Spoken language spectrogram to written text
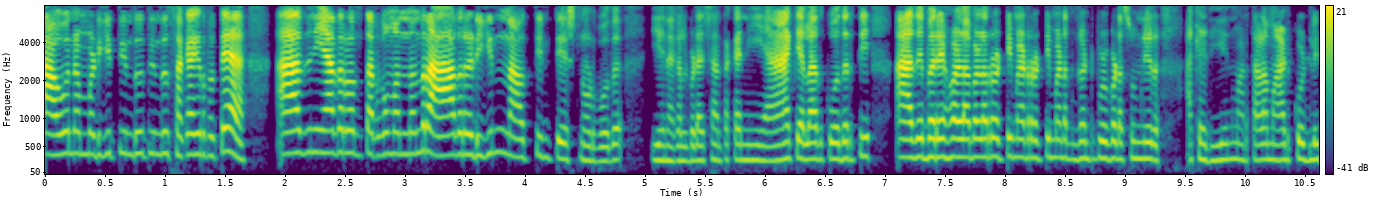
ನಾವು ನಮ್ಮ ಅಡುಗೆ ತಿಂದು ತಿಂದು ಸಾಕಾಗಿರ್ತೈತೆ ಅದನ್ನ ಯಾವ್ದಾರ ಒಂದು ತಗೊಂಬಂದ್ರೆ ಆದ್ರ ಅಡಿಗೆ ನಾವು ತಿಂದು ಟೇಸ್ಟ್ ನೋಡ್ಬೋದು. ಏನಾಗಲ್ಲ ಬಿಡ ಸಂತಕ ನೀ ಯಾಕೆ ಎಲ್ಲದಕ್ಕೆ ಓದಿರ್ತಿ? ಅದೇ ಬರೀ ಹೊಳ ಬಳ ರೊಟ್ಟಿ ಮಾಡಿ ರೊಟ್ಟಿ ಮಾಡೋದು ಗಂಟು ಬಿಡ್ಬೇಡ ಸುಮ್ಮನಿರು ಆಕೆ ಅದು ಏನು ಮಾಡ್ತಾಳ ಮಾಡಿಕೊಡ್ಲಿ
